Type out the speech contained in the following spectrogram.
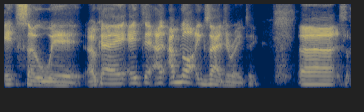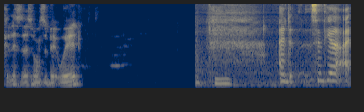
It's so weird. Okay, it's. I, I'm not exaggerating. Uh, let's look at this. This one's a bit weird. And Cynthia, I,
